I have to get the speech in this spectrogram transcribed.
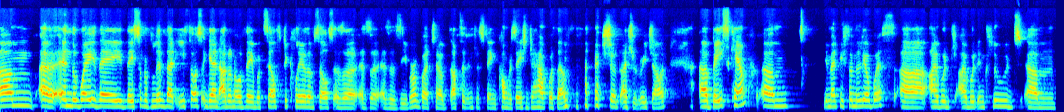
um, uh, and the way they they sort of live that ethos. Again, I don't know if they would self-declare themselves as a as a as a zebra, but uh, that's an interesting conversation to have with them. I should I should reach out. Uh, Basecamp, um, you might be familiar with. Uh, I would I would include. Um,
